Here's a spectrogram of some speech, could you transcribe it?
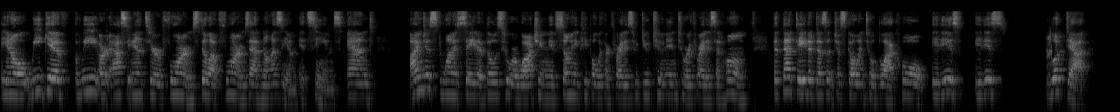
you know, we give we are asked to answer forms, fill out forms ad nauseum, it seems, and I just want to say to those who are watching, we have so many people with arthritis who do tune into arthritis at home, that that data doesn't just go into a black hole. It is it is looked at.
